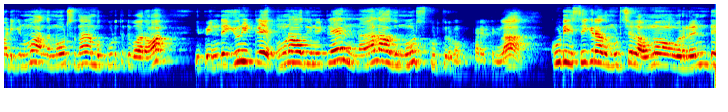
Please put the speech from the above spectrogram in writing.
படிக்கணுமோ அந்த நோட்ஸ் தான் நம்ம கொடுத்துட்டு வரோம். இப்போ இந்த யூனிட்லேயே மூணாவது யூனிட்லேயே நாலாவது நோட்ஸ் கொடுத்துருக்கோம் கரெக்ட்டுங்களா கூடிய சீக்கிரம் அதை முடிச்சிடலாம். இன்னும் ஒரு ரெண்டு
